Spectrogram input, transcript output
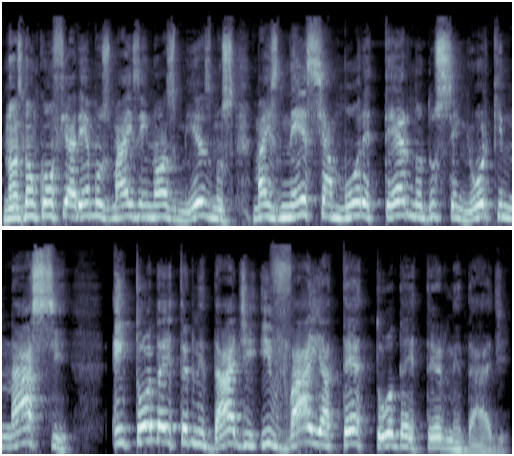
Nós não confiaremos mais em nós mesmos, mas nesse amor eterno do Senhor que nasce em toda a eternidade e vai até toda a eternidade.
